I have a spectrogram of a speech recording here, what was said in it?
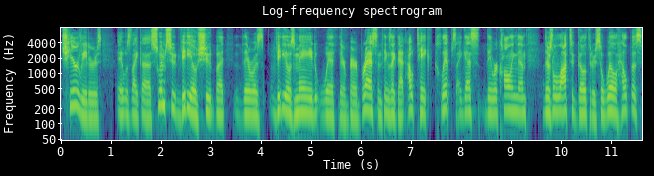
cheerleaders it was like a swimsuit video shoot, but there was videos made with their bare breasts and things like that. Outtake clips, I guess they were calling them. There's a lot to go through. So, Will, help us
